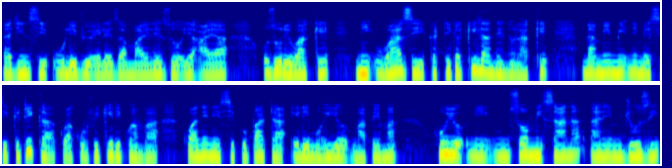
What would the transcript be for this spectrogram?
na jinsi ulivyoeleza maelezo ya aya uzuri wake ni wazi katika kila neno lake na mimi nimesikitika kwa kufikiri kwamba kwa nini sikupata elimu hiyo mapema. Huyo ni msomi sana na ni mjuzi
